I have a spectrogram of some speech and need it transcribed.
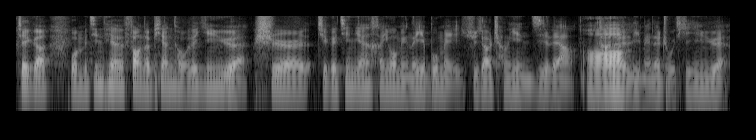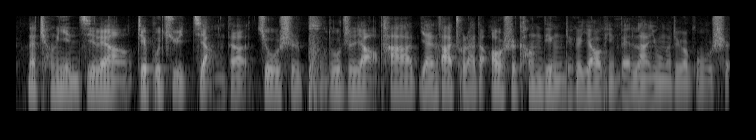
这个我们今天放的片头的音乐是这个今年很有名的一部美剧。剧叫《成瘾剂量》，它哦的里面的主题音乐。那《成瘾剂量》这部剧讲的就是普渡制药它研发出来的奥施康定这个药品被滥用的这个故事。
